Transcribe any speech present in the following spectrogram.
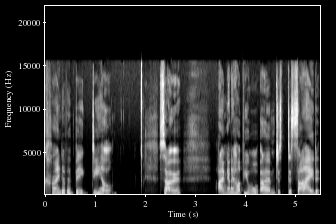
kind of a big deal. So. I'm going to help you um, just decide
